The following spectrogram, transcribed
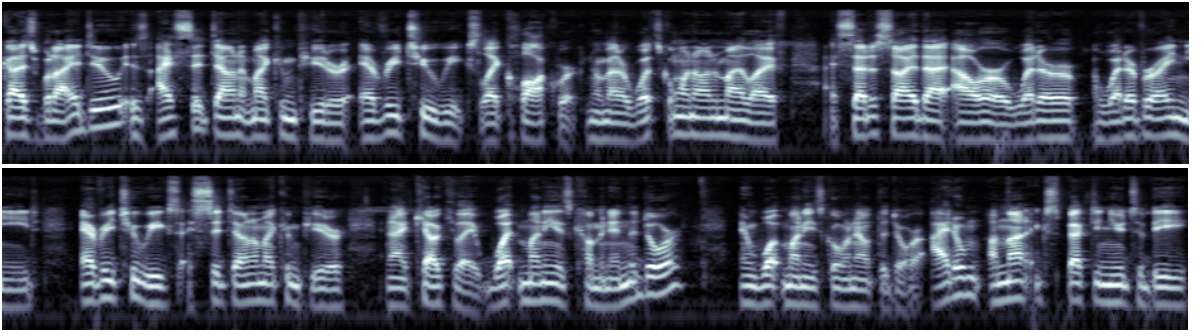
Guys, what I do is I sit down at my computer every two weeks like clockwork. No matter what's going on in my life, I set aside that hour or whatever, whatever I need. Every two weeks, I sit down on my computer and I calculate what money is coming in the door and what money is going out the door. I don't, I'm not expecting you to be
